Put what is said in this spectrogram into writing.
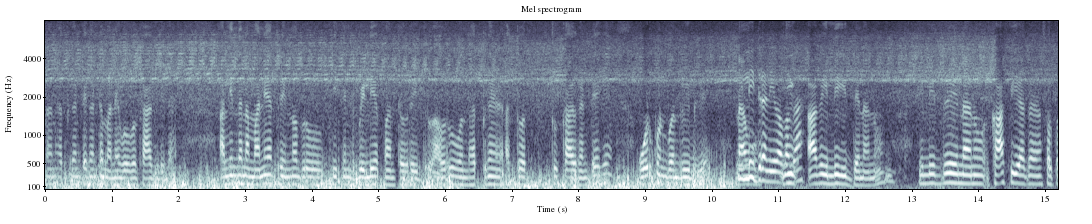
ನಾನು ಹತ್ತು ಗಂಟೆ ಗಂಟೆ ಮನೆಗೆ ಹೋಗೋಕ್ಕಾಗಲಿಲ್ಲ ಅಲ್ಲಿಂದ ನಮ್ಮ ಮನೆ ಹತ್ರ ಇನ್ನೊಬ್ಬರು ಕೀಪಿಂದ ಬೆಳ್ಳಿಯಪ್ಪ ಅಂತವ್ರು ಇದ್ದರು ಅವರು ಒಂದು ಹತ್ತು ಗಂಟೆ ಹತ್ತು ಹತ್ತು ಕಾಲು ಗಂಟೆಗೆ ಓಡ್ಕೊಂಡು ಬಂದರು ಇಲ್ಲಿಗೆ? ಈಗ- ಆಗ ಇಲ್ಲಿ ಇದ್ದೆ ನಾನು. ಇಲ್ಲಿದ್ದೆ ನಾನು ಕಾಫಿ ಆಗ ಸ್ವಲ್ಪ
